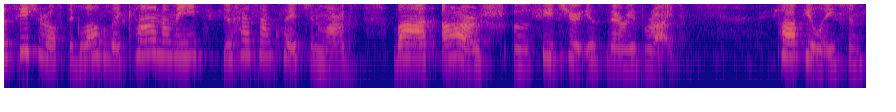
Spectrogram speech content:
The future of the global economy do have some question marks, but our uh, future is very bright. Population.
